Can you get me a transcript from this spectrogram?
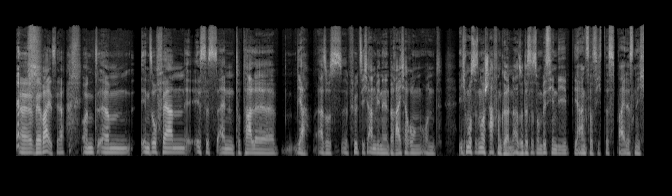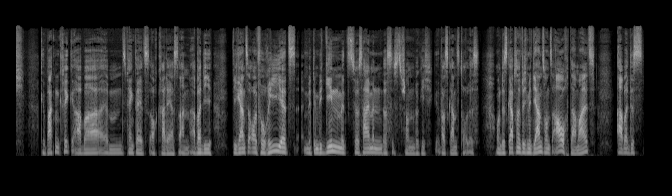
äh, wer weiß, ja. Und ähm, insofern ist es ein totale, ja, also es fühlt sich an wie eine Bereicherung und ich muss es nur schaffen können. Also das ist so ein bisschen die, die Angst, dass ich das beides nicht gebacken krieg, aber ähm, es fängt ja jetzt auch gerade erst an. Aber die, die ganze Euphorie jetzt mit dem Beginn mit Sir Simon, das ist schon wirklich was ganz Tolles. Und das gab es natürlich mit Jansons auch damals, aber das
